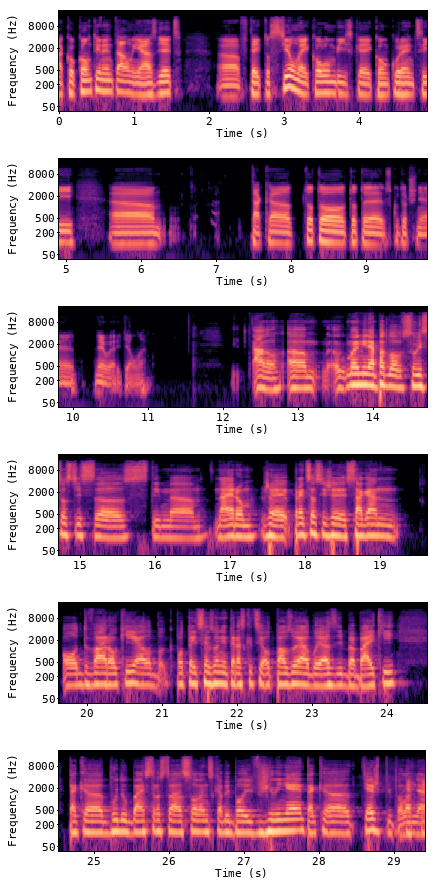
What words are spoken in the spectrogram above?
ako kontinentálny jazdec uh, v tejto silnej kolumbijskej konkurencii uh, tak uh, toto, toto je skutočne neuveriteľné. Áno, um, mi napadlo v súvislosti s, s tým um, Nairom, že predstav si, že Sagan o dva roky, alebo po tej sezóne teraz, keď si odpauzuje alebo jazdí iba bajky, tak uh, budú majstrovstvá Slovenska by boli v Žiline, tak uh, tiež by podľa mňa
